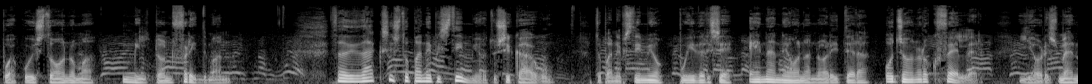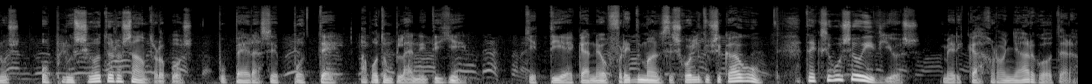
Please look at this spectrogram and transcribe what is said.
που ακούει στο όνομα Μίλτον Φρίντμαν. Θα διδάξει στο Πανεπιστήμιο του Σικάγου το πανεπιστήμιο που ίδρυσε έναν αιώνα νωρίτερα ο Τζον Ροκφέλερ, για ορισμένους ο πλουσιότερος άνθρωπος που πέρασε ποτέ από τον πλανήτη Γη. Και τι έκανε ο Φρίντμαν στη σχολή του Σικάγου, τα εξηγούσε ο ίδιος μερικά χρόνια αργότερα.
